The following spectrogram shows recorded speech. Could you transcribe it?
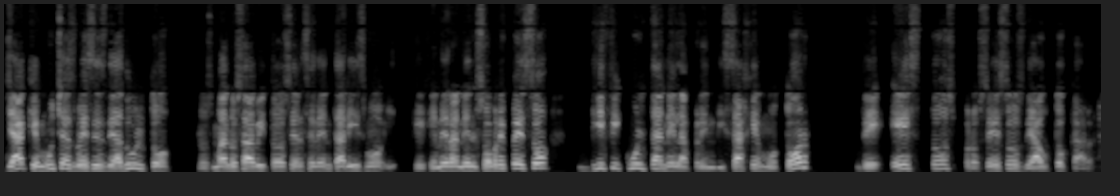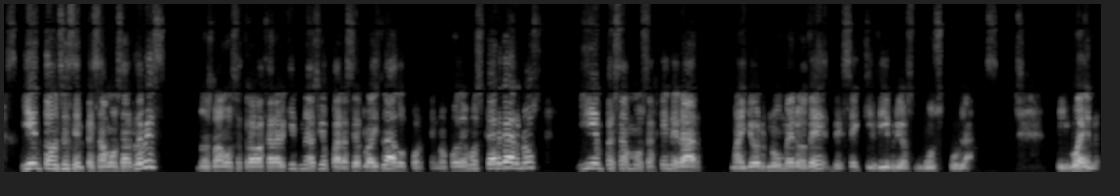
ya que muchas veces de adulto los malos hábitos, el sedentarismo que generan el sobrepeso, dificultan el aprendizaje motor de estos procesos de autocargas. Y entonces empezamos al revés. Nos vamos a trabajar al gimnasio para hacerlo aislado porque no podemos cargarnos y empezamos a generar mayor número de desequilibrios musculares. Y bueno,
